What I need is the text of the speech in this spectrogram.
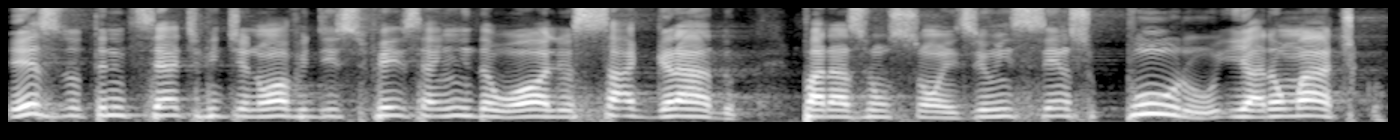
Êxodo 37, 29 diz: Fez ainda o óleo sagrado para as unções e o incenso puro e aromático,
